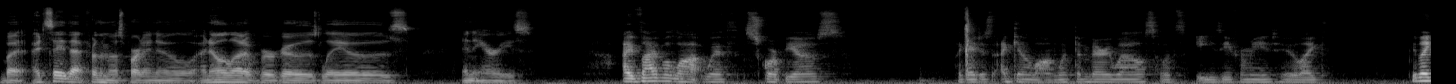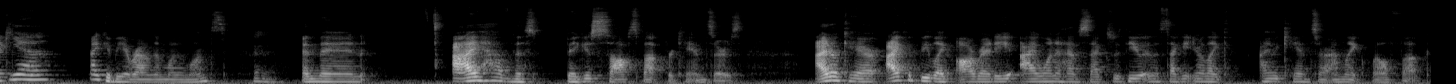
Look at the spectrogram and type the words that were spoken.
But I'd say that for the most part, I know I know a lot of Virgos, Leos, and Aries. I vibe a lot with Scorpios. Like I just I get along with them very well, so it's easy for me to like be like, yeah, I could be around them more than once. Mhm. And then I have this biggest soft spot for cancers. I don't care. I could be like already I want to have sex with you and the second you're like I'm a cancer, I'm like, well fuck.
